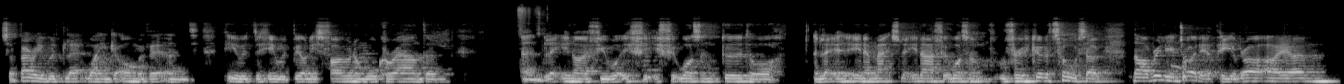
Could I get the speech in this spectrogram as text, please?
So Barry would let Wayne get on with it, and he would he would be on his phone and walk around and and let you know if you if if it wasn't good or and let in a match let you know if it wasn't very good at all. So no, I really enjoyed it at Peterborough. I um,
